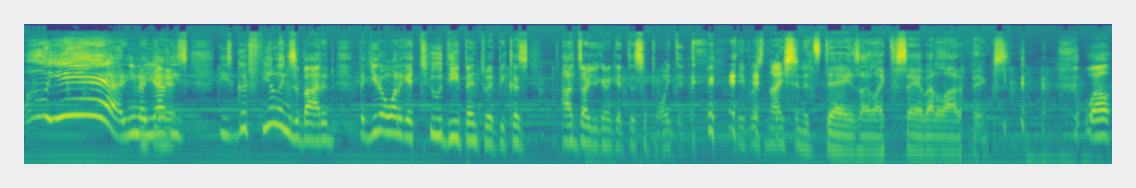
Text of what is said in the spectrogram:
Oh yeah, you know, you have these these good feelings about it, but you don't want to get too deep into it because odds are you're going to get disappointed. It was nice in its day, as I like to say about a lot of things. well,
